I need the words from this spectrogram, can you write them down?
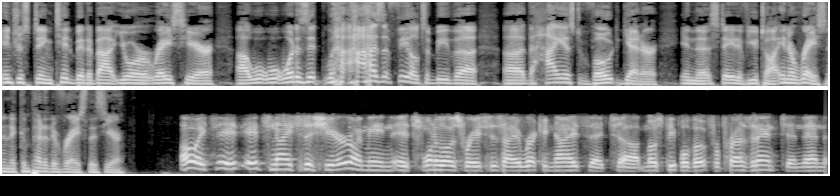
interesting tidbit about your race here. Uh, wh- wh- what is it? How does it feel to be the the highest vote getter in the state of Utah in a race, in a competitive race this year? Oh, it's it, it's nice this year. I mean, it's one of those races. I recognize that uh, most people vote for president, and then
